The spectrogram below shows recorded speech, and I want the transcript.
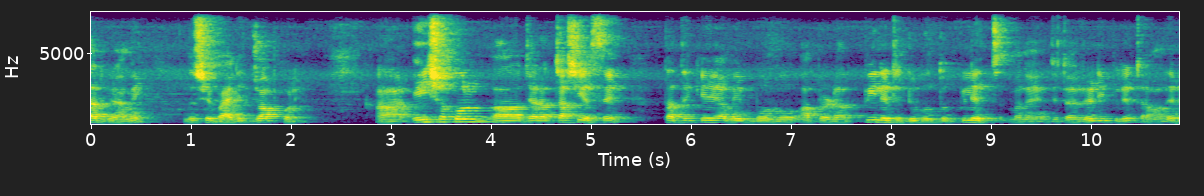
তার গ্রামে সে বাইরে জব করে। আর এই সকল যারা চাষি আছে, তাদেরকে আমি বলব আপনারা পিলেটে ডুবন্ত পিলেট মানে যেটা রেডি পিলেট আমাদের,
